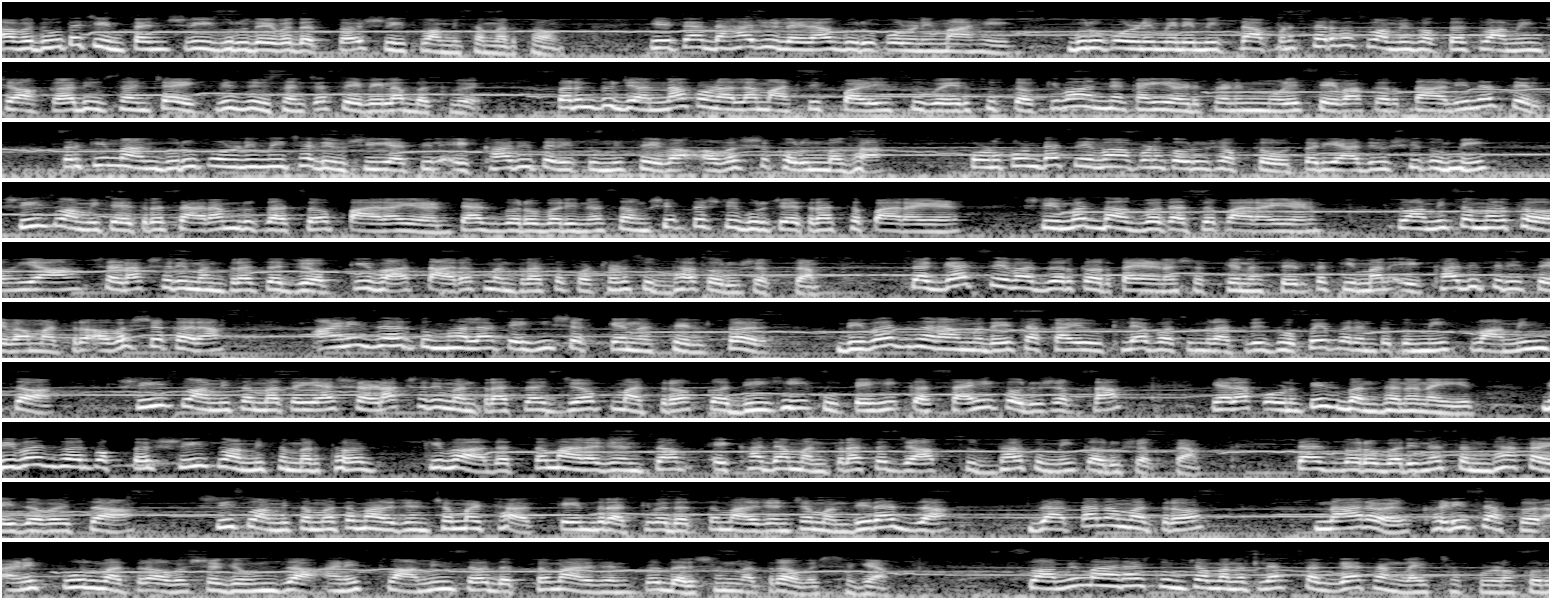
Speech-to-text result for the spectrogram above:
अवधूत चिंतन श्री गुरुदेव दत्त श्री स्वामी समर्थ. येत्या दहा जुलैला गुरुपौर्णिमा आहे. गुरुपौर्णिमेनिमित्त आपण सर्व स्वामी भक्त स्वामींच्या अकरा दिवसांच्या एकवीस दिवसांच्या सेवेला बसलोय. परंतु ज्यांना कोणाला मासिक पाळी सुवेर सुत किंवा अन्य काही अडचणींमुळे सेवा करता आली नसेल तर किमान गुरुपौर्णिमेच्या दिवशी यातील एखादी तरी तुम्ही सेवा अवश्य करून बघा. कोणकोणत्या सेवा आपण करू शकतो तर या दिवशी तुम्ही श्री स्वामी चैत्र सारामृताचं पारायण त्याचबरोबरीनं संक्षिप्त श्री गुरुचैत्राचं पारायण श्रीमद भागवताचं पारायण स्वामी समर्थ या षडाक्षरी मंत्राचा जप किंवा तारक मंत्राचं पठण सुद्धा करू शकता. सगळ्याच सेवा जर करता येणं शक्य नसेल तर किमान एखादी तरी सेवा मात्र अवश्य करा. आणि जर तुम्हाला तेही शक्य नसेल तर दिवसभरामध्ये सकाळी उठल्यापासून रात्री झोपेपर्यंत तुम्ही स्वामींचा श्री स्वामी समर्थ या षडाक्षरी मंत्राचा जप मात्र कधीही कुठेही कसाही करू शकता. याला कोणतीच बंधनं नाहीयेत. दिवसभर फक्त श्री स्वामी समर्थ किंवा दत्त महाराजांचा एखाद्या मंत्राचा जाप सुद्धा तुम्ही करू शकता. त्याचबरोबरीनं संध्याकाळी जवळचा श्री स्वामी समर्थ महाराजांच्या मठात केंद्रात किंवा दत्त महाराजांच्या मंदिरात जा. जाताना मात्र नारळ खडीसाखर आणि फूल मात्र अवश्य घेऊन जा आणि स्वामींचं दत्त महाराजांचं दर्शन मात्र अवश्य घ्या. स्वामी महाराज तुमच्या मनातल्या सगळ्या चांगल्या इच्छा पूर्ण करू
